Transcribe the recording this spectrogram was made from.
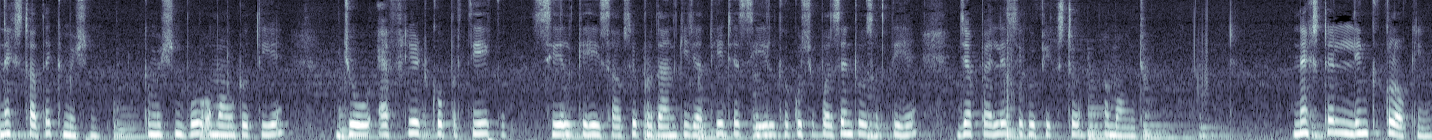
नेक्स्ट आता है कमीशन कमीशन वो अमाउंट होती है जो एफिलिएट को प्रत्येक सेल के हिसाब से प्रदान की जाती है, जैसे सेल का कुछ परसेंट हो सकती है, जब पहले से कोई फिक्स्ड अमाउंट नेक्स्ट है लिंक क्लॉकिंग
